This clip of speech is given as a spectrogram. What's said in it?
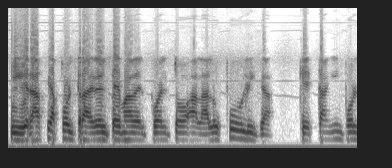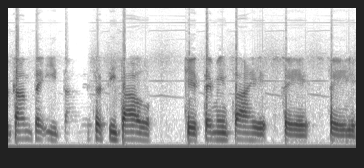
y gracias por traer el tema del puerto a la luz pública, que es tan importante y tan necesitado que este mensaje se, se,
